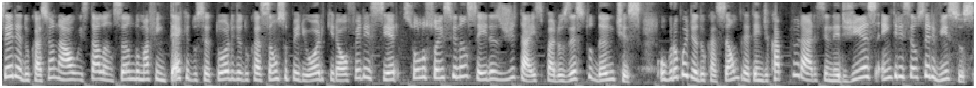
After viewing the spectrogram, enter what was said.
Ser Educacional está lançando uma fintech do setor de educação superior que irá oferecer soluções financeiras digitais para os estudantes. O grupo de educação pretende capturar sinergias entre seus serviços,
